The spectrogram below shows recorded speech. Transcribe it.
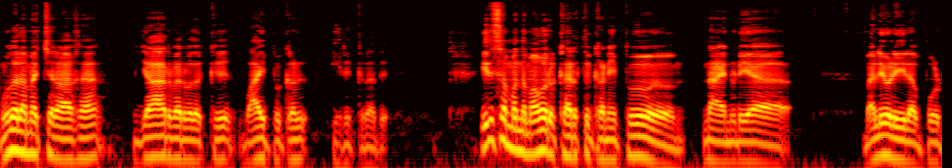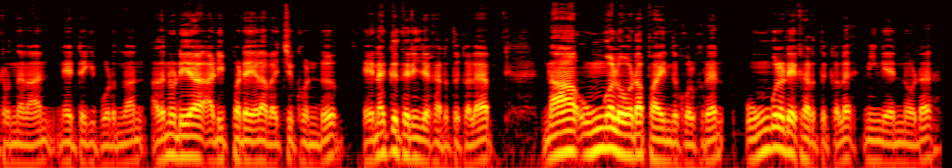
முதலமைச்சராக யார் வருவதற்கு வாய்ப்புகள் இருக்கிறது. இது சம்பந்தமாக ஒரு கருத்து கணிப்பு நான் என்னுடைய வலியொலியில் போட்டிருந்தேன் நான் நேற்றைக்கு போட்டிருந்தான். அதனுடைய அடிப்படையில் வச்சுக்கொண்டு எனக்கு தெரிஞ்ச கருத்துக்களை நான் உங்களோட பகிர்ந்து கொள்கிறேன். உங்களுடைய கருத்துக்களை நீங்கள் என்னோட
